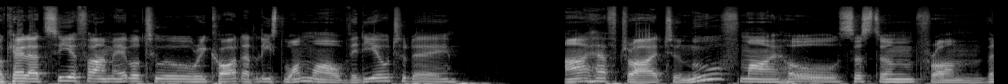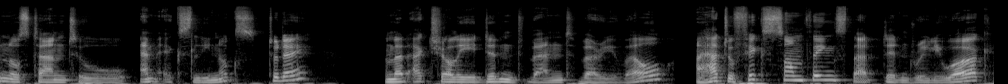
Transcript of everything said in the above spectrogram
Okay, let's see if I'm able to record at least one more video today. I have tried to move my whole system from Windows 10 to MX Linux today, and that actually didn't went very well. I had to fix some things that didn't really work.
